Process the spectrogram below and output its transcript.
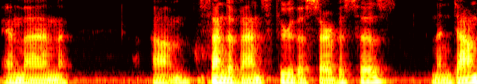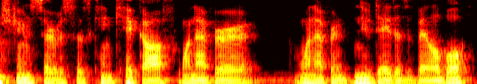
and then um, send events through the services. And then downstream services can kick off whenever, whenever new data is available.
